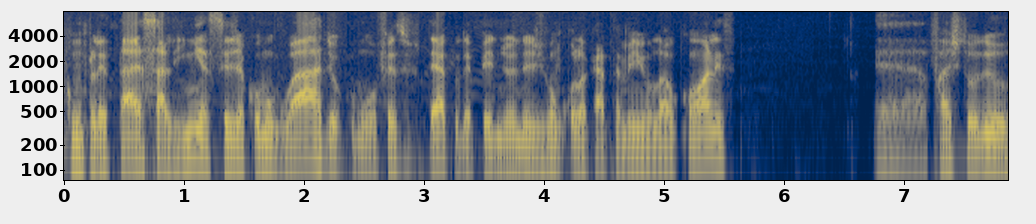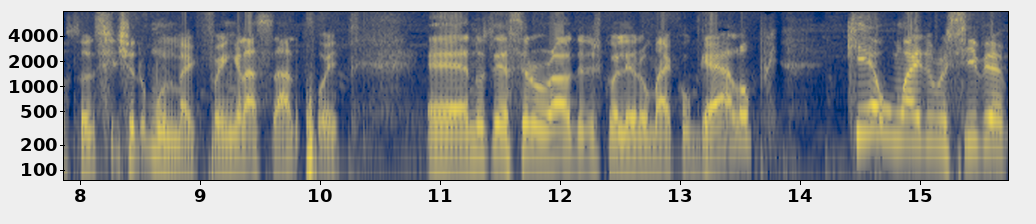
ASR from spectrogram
completar essa linha, seja como guarda ou como offensive tackle, depende de onde eles vão colocar também o Léo Collins. É, faz todo, todo sentido do mundo, mas que foi engraçado, foi. É, no terceiro round eles escolheram o Michael Gallup, que é um wide receiver,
